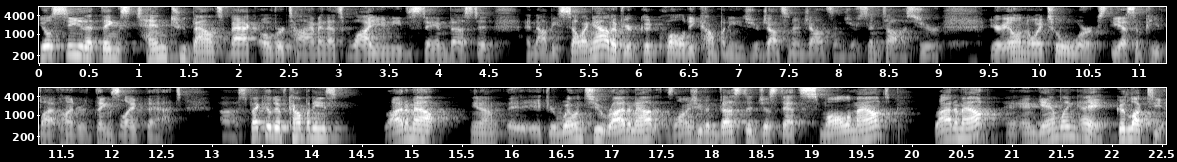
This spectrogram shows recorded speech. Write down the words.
you'll see that things tend to bounce back over time and that's why you need to stay invested and not be selling out of your good quality companies, your Johnson & Johnsons, your Cintas, your your Illinois Toolworks, the S&P 500, things like that. Uh, speculative companies, ride them out. You know, if you're willing to ride them out, as long as you've invested just that small amount, ride them out. And gambling, hey, good luck to you.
